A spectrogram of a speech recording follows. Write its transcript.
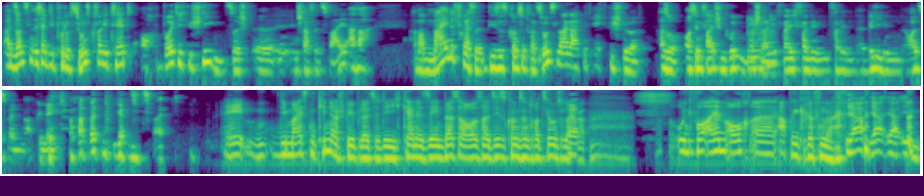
Ansonsten ist ja die Produktionsqualität auch deutlich gestiegen äh, in Staffel 2, aber aber meine Fresse, dieses Konzentrationslager hat mich echt gestört. Also aus den falschen Gründen mhm. wahrscheinlich, weil ich von den, von den äh, billigen Holzwänden abgelenkt war die ganze Zeit. Ey, die meisten Kinderspielplätze, die ich kenne, sehen besser aus als dieses Konzentrationslager. Ja. Und vor allem auch äh, abgegriffener. Ja, ja, ja, eben.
